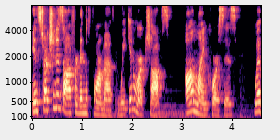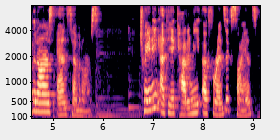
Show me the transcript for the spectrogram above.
Instruction is offered in the form of weekend workshops, online courses, webinars, and seminars. Training at the Academy of Forensic Science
